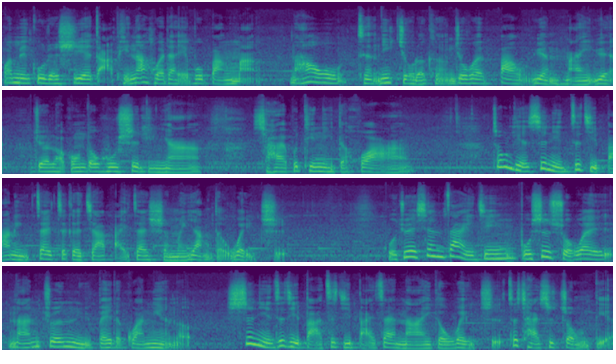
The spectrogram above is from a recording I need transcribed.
外面顾着事业打拼，那回来也不帮忙。然后你久了可能就会抱怨埋怨。觉得老公都忽视你呀，小孩不听你的话啊。重点是你自己把你在这个家摆在什么样的位置？我觉得现在已经不是所谓男尊女卑的观念了，是你自己把自己摆在哪一个位置，这才是重点。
